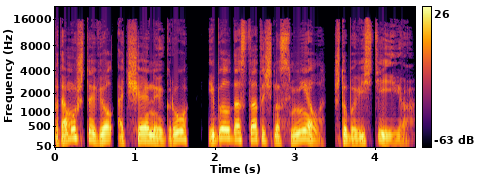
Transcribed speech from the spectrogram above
потому что вел отчаянную игру и был достаточно смел, чтобы вести ее.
